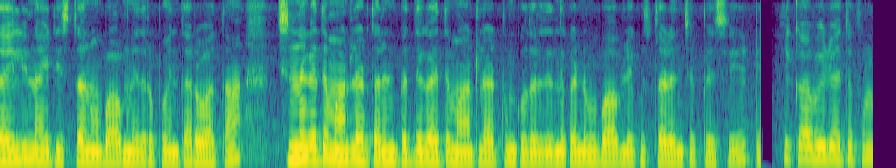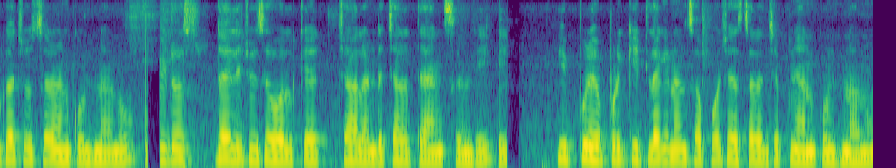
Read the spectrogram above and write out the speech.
డైలీ నైట్ ఇస్తాను. మా బాబు నిద్రపోయిన తర్వాత చిన్నగా అయితే మాట్లాడతానని పెద్దగా అయితే మాట్లాడటం కుదరదు. ఎందుకంటే మా బాబు లేకుస్తాడని చెప్పేసి ఇక వీడియో అయితే ఫుల్గా చూస్తారనుకుంటున్నాను. వీడియోస్ డైలీ చూసే వాళ్ళకి చాలా అంటే చాలా థ్యాంక్స్ అండి. ఇప్పుడు ఎప్పటికీ ఇట్లాగే నన్ను సపోర్ట్ చేస్తారని చెప్పి నేను అనుకుంటున్నాను.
